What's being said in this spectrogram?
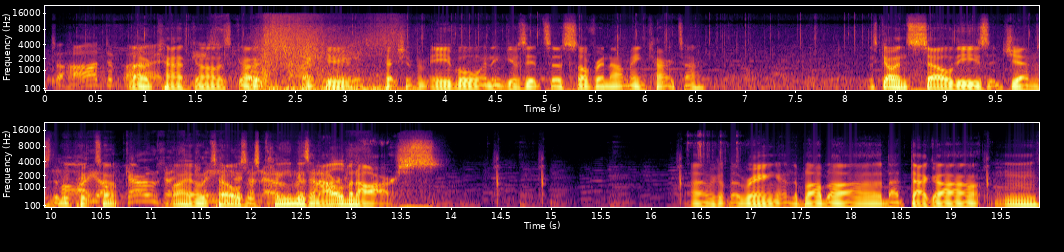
It's a hard to Hello, find. Cadgar. Let's go. Thank you. Protection from evil, and it gives it to Sovereign, our main character. Let's go and sell these gems that we picked up. hotel's as My clean hotel's as as an clean as an elven alven arse. Uh, we got the ring and the blah blah. That dagger. Mm,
